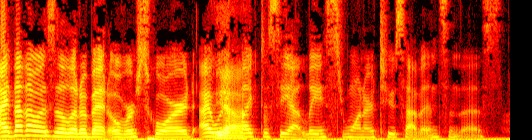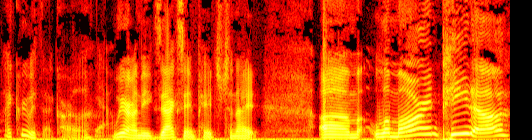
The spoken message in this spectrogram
I thought that was a little bit overscored. I would Yeah. have liked to see at least one or two sevens in this. I agree with that, Carla. Yeah. We are on the exact same page tonight. Um, Lamar and Peta.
